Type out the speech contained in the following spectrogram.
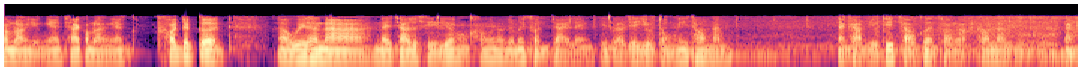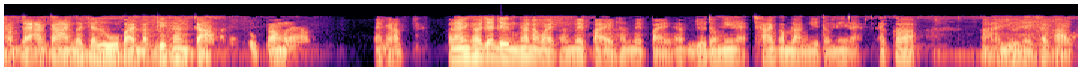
กำลังอย่างเงี้ย ใช้กำลังเงี้ยเขาจะเกิด เวทนาในชาลสีเรื่องของเขาเราจะไม่สนใจอะไรทั้งสิ้นเราจะอยู่ตรงนี้เท่านั้นนะครับ อยู่ที่เสาเกินเสาหลักเท่านั้นนะครับ แต่อาการก็จะรู้ไปแบบที่ท่านกล่าวมาถูกต้องแล้วนะครับ เพราะฉะนั้นเขาจะดึงท่านเอาไว้ท่านไม่ไป ท่านไม่ไปท่านอยู่ตรงนี้แหละช้ากำลังอยู่ตรงนี้แหละ แล้วก็อยู่ในสภาวะ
